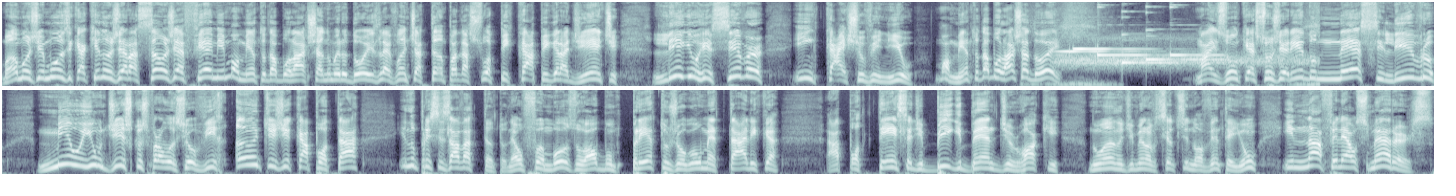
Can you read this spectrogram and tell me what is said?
Vamos de música aqui no Geração GFM, momento da bolacha número 2. Levante a tampa da sua picape gradiente, ligue o receiver e encaixe o vinil. Momento da bolacha 2. Mais um que é sugerido nesse livro, mil e um discos para você ouvir antes de capotar. E não precisava tanto, né? O famoso álbum preto jogou Metallica a potência de big band de rock no ano de 1991 e Nothing Else Matters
